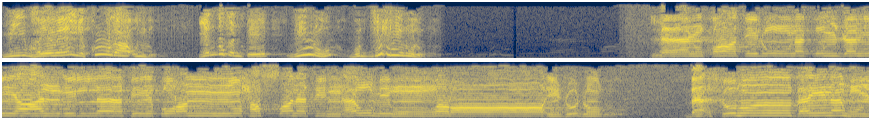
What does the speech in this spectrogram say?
మీ భయమే ఎక్కువగా ఉంది ఎందుకంటే వీరు బుద్ధిహీనులు لا يقاتلونكم جميعا إلا في قرى محصنة أو من وراء جدر بأسهم بينهم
